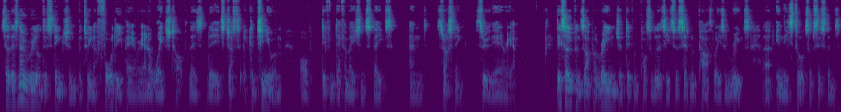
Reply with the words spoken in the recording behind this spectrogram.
So there's no real distinction between a foredeep area and a wedge top. There's it's just a continuum of different deformation states and thrusting through the area. This opens up a range of different possibilities for sediment pathways and routes uh, in these sorts of systems.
